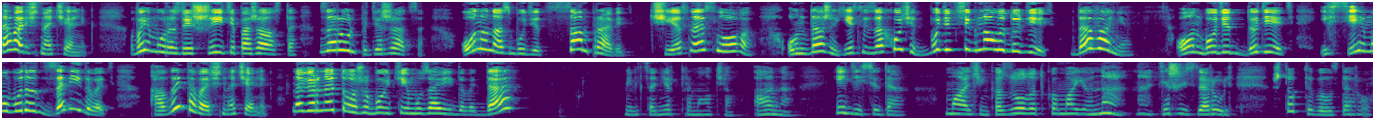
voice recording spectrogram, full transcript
«Товарищ начальник, вы ему разрешите, пожалуйста, за руль подержаться. Он у нас будет сам править, честное слово. Он даже, если захочет, будет сигналы дудеть. Да, Ваня? Он будет дудеть, и все ему будут завидовать. А вы, товарищ начальник, наверное, тоже будете ему завидовать, да?» Милиционер промолчал. А она, иди сюда, мальченька, золотко мое, на, на, держись за руль, чтоб ты был здоров.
